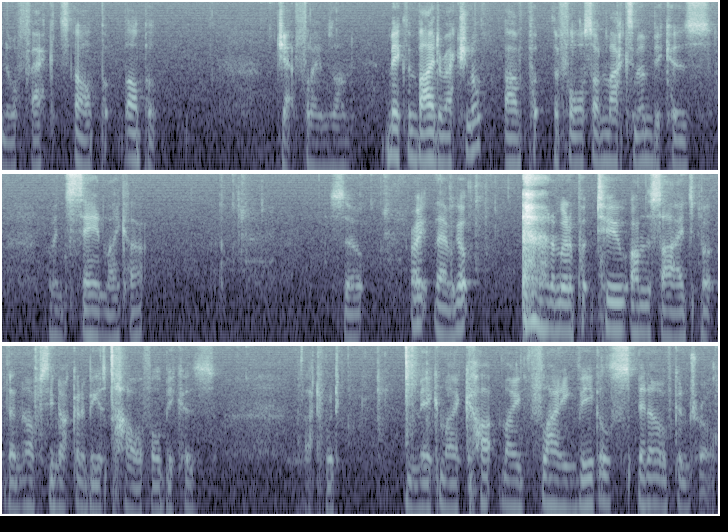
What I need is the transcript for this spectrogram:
no effects. I'll put, I'll put jet flames on. Make them bidirectional. I'll put the force on maximum because I'm insane like that. So Right, there we go. and I'm going to put two on the sides, but then obviously not going to be as powerful because that would make my my flying vehicle spin out of control.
